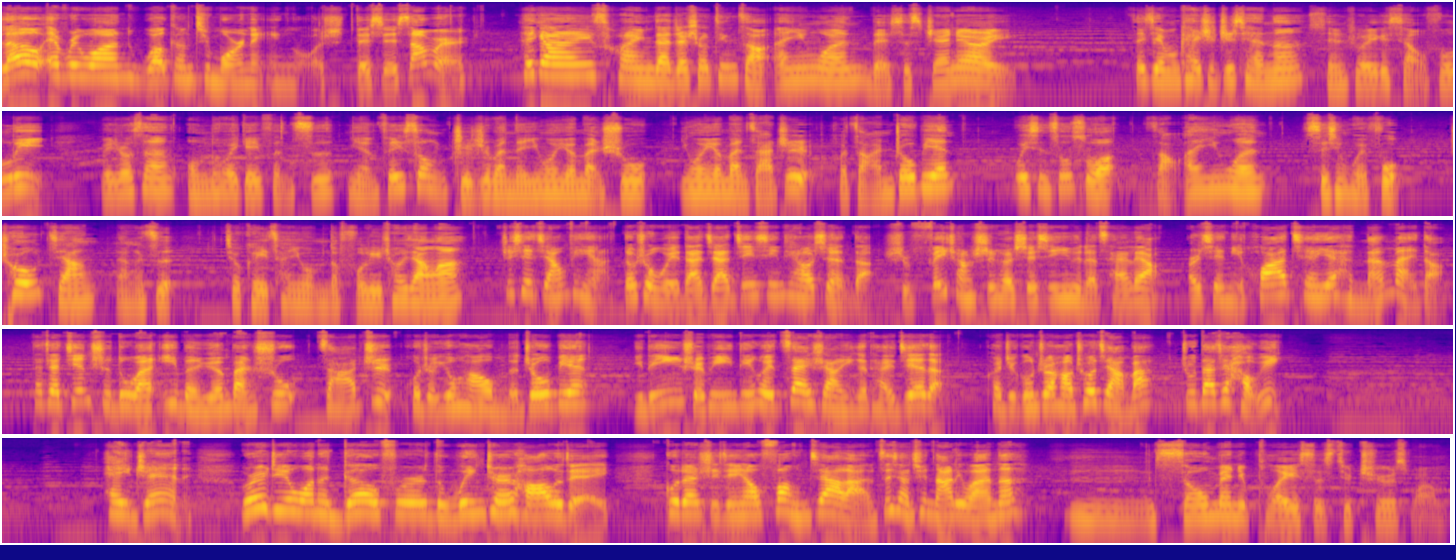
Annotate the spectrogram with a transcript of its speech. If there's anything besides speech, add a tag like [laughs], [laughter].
Hello everyone, welcome to Morning English. This is Summer. Hey guys，欢迎大家收听早安英文。This is January。在节目开始之前呢，先说一个小福利。每周三我们都会给粉丝免费送纸质版的英文原版书、英文原版杂志和早安周边。微信搜索“早安英文”，私信回复“抽奖”两个字，就可以参与我们的福利抽奖啦。这些奖品啊，都是我为大家精心挑选的，是非常适合学习英语的材料，而且你花钱也很难买到。大家坚持读完一本原版书、杂志，或者用好我们的周边，你的英语水平一定会再上一个台阶的。快去公众号抽奖吧，祝大家好运！Hey Jane，where do you want to go for the winter holiday？过段时间要放假了，最想去哪里玩呢？嗯，so many places to choose from.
